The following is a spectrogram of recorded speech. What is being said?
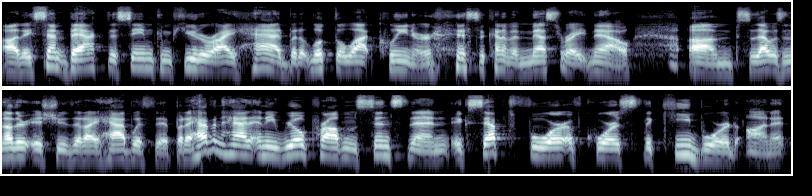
Uh, they sent back the same computer I had, but it looked a lot cleaner. it's a kind of a mess right now. Um, so that was another issue that I had with it. But I haven't had any real problems since then, except for, of course, the keyboard on it.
